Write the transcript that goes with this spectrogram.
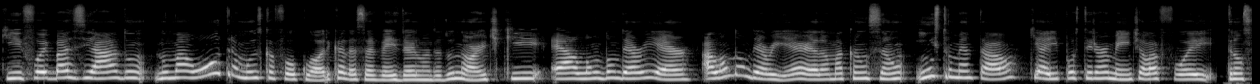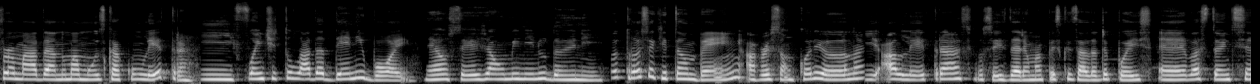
que foi baseado numa outra música folclórica, dessa vez da Irlanda do Norte, que é a Londonderry Air. A Londonderry Air é uma canção instrumental que aí posteriormente ela foi transformada numa música com letra e foi intitulada Danny Boy, né? Ou seja, um menino Danny. Eu trouxe aqui também a versão coreana e a letra, se vocês derem uma pesquisada depois, é bastante semelhante,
